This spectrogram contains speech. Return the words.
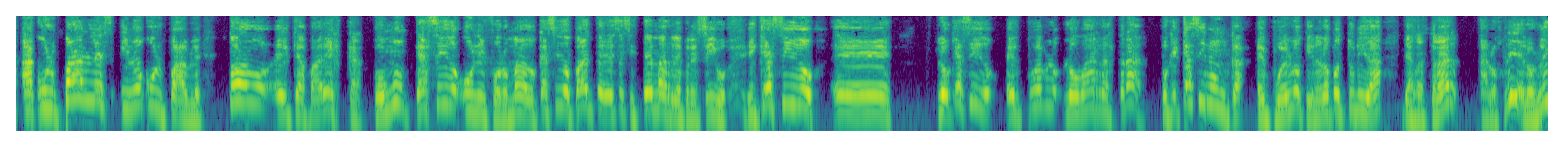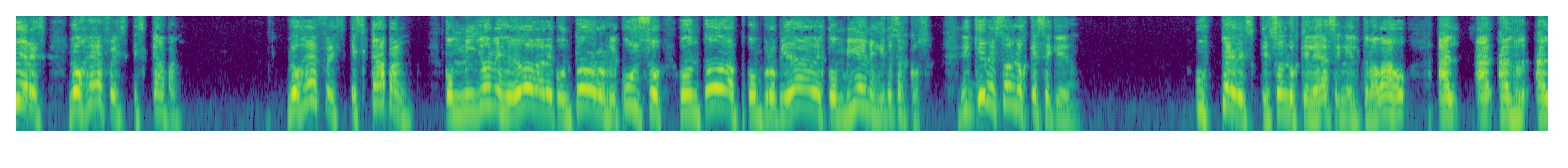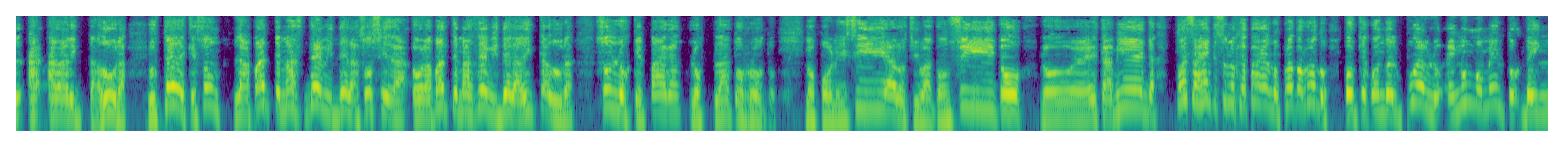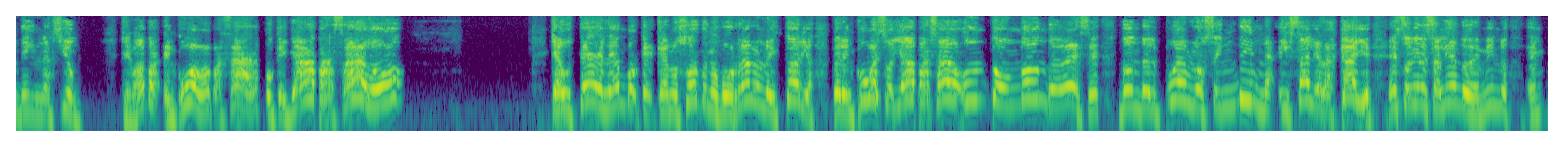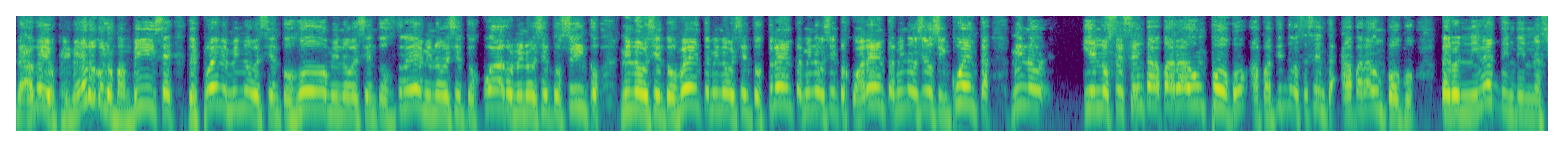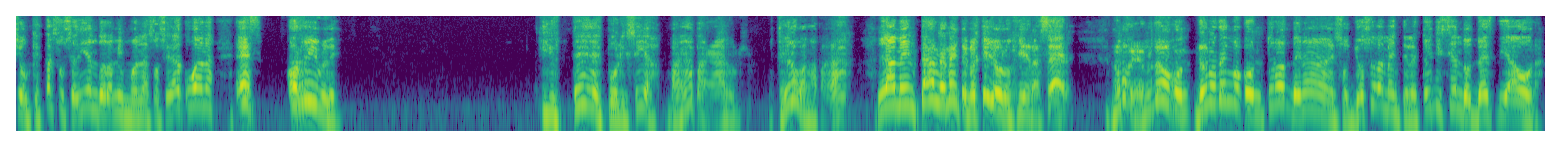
A culpables y no culpables. Todo el que aparezca como que ha sido uniformado, que ha sido parte de ese sistema represivo y que ha sido eh, lo que ha sido, el pueblo lo va a arrastrar, porque casi nunca el pueblo tiene la oportunidad de arrastrar a los líderes. Los líderes, los jefes escapan. Los jefes escapan con millones de dólares, con todos los recursos, con todas, con propiedades, con bienes y todas esas cosas. ¿Y quiénes son los que se quedan? Ustedes que son los que le hacen el trabajo a la dictadura. Ustedes que son la parte más débil de la sociedad o la parte más débil de la dictadura son los que pagan los platos rotos. Los policías, los chivatoncitos, esta mierda. Toda esa gente son los que pagan los platos rotos. Porque cuando el pueblo en un momento de indignación, que va en Cuba va a pasar, porque ya ha pasado, que a ustedes le han, que, a nosotros nos borraron la historia, pero en Cuba eso ya ha pasado un tondón de veces donde el pueblo se indigna y sale a las calles. Eso viene saliendo de mil, primero con los bambices, después en 1902, 1903, 1904, 1905, 1920, 1930, 1940, 1950, y en los 60 ha parado un poco, a partir de los 60 ha parado un poco, pero el nivel de indignación que está sucediendo ahora mismo en la sociedad cubana es horrible. Y ustedes, policías, van a pagar. Ustedes lo van a pagar. Lamentablemente, no es que yo lo quiera hacer. No, porque yo no, tengo, yo no tengo control de nada de eso. Yo solamente le estoy diciendo desde ahora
